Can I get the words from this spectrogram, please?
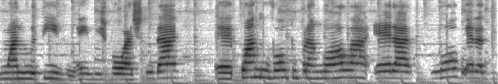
um ano letivo em Lisboa a estudar, é, quando volto para Angola era logo, era de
